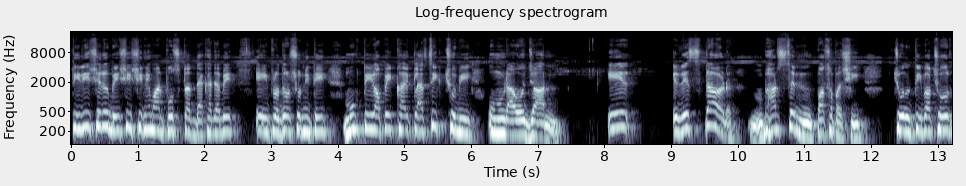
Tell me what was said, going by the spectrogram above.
তিরিশেরও বেশি সিনেমার পোস্টার দেখা যাবে এই প্রদর্শনীতে। মুক্তির অপেক্ষায় ক্লাসিক ছবি উমরাও যান। এর রেস্টার্ড ভার্সেন পাশাপাশি চলতি বছর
